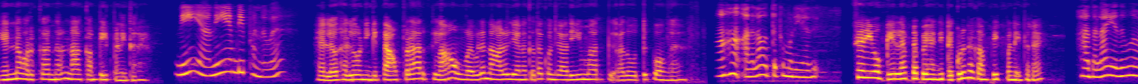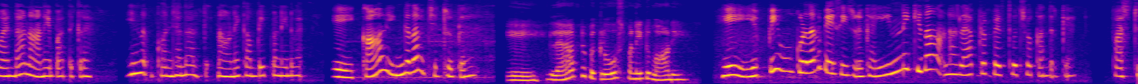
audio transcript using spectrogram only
என்ன ஒர்க்காக இருந்தாலும் நான் கம்ப்ளீட் பண்ணி தரேன். நீ நீ எப்படி பண்ணுவ? ஹலோ ஹலோ நீங்க டாப்பரா இருக்கலாம். உங்களை விட நாலேஜ் எனக்கு தான் கொஞ்சம் அதிகமா இருக்கு. அதை ஒத்துக்கோங்க. ஆஹா அதெல்லாம் ஒத்துக்க முடியாது. சரி ஓகே லேப்டாப் என்கிட்ட கூட. நான் கம்ப்ளீட் பண்ணி தரேன். அதெல்லாம் எதுவும் வேண்டாம். நானே பார்த்துக்கிறேன். இன்னும் கொஞ்சம் தான் இருக்கு. நானே கம்ப்ளீட் பண்ணிடுவேன். ஏய் கால் இங்கே தான் வச்சுட்டு இருக்கேன் ஏய் லேப்டாப்பை க்ளோஸ் பண்ணிட்டு வாடி. ஏய் எப்பயும் உன் கூட தானே பேசிட்டு இருக்கேன். இன்னைக்கு தான் நான் லேப்டாப் எடுத்து வச்சு உட்காந்துருக்கேன் ஃபர்ஸ்ட்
